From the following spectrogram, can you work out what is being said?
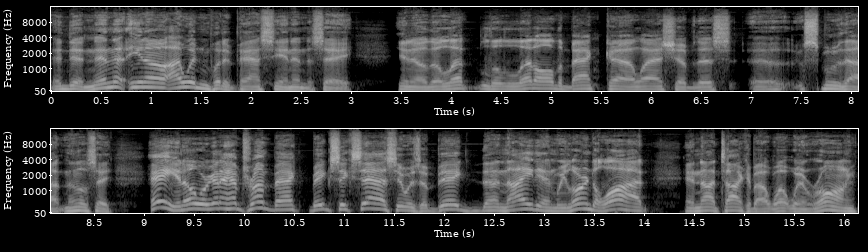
it didn't. And uh, you know, I wouldn't put it past CNN to say, you know, they'll let they'll let all the backlash of this uh, smooth out, and then they'll say, "Hey, you know, we're going to have Trump back. Big success. It was a big uh, night, and we learned a lot." And not talk about what went wrong,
